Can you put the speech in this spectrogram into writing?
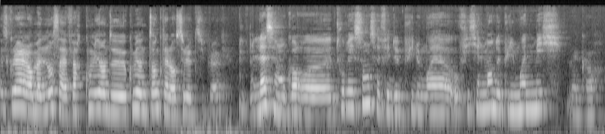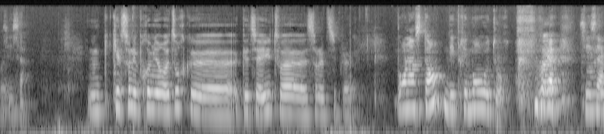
Est-ce que là, alors maintenant, ça va faire combien de, combien de temps que tu as lancé le petit blog Là, c'est encore euh, tout récent, ça fait depuis le mois, officiellement depuis le mois de mai. D'accord. C'est ça. Donc, quels sont les premiers retours que, que tu as eu, toi, euh, sur le petit blog Pour l'instant, des très bons retours. Ouais, c'est ça.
